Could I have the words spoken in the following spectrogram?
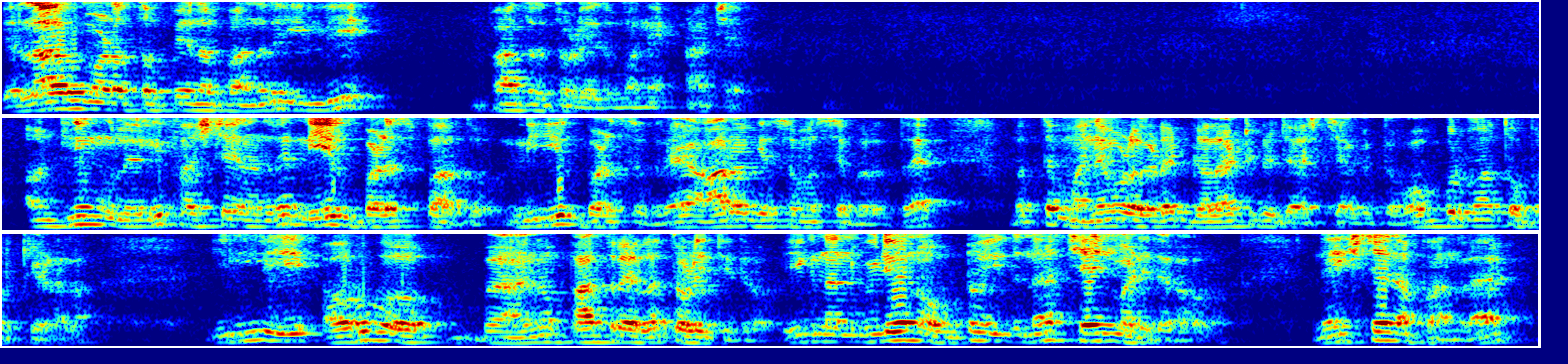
ಎಲ್ಲರೂ ಮಾಡೋ ತಪ್ಪೇನಪ್ಪ ಅಂದ್ರೆ ಇಲ್ಲಿ ಪಾತ್ರೆ ತೊಳೆಯೋದು, ಮನೆ ಆಚೆ. ಅಗ್ನಿಮೂಲೆಯಲ್ಲಿ ಫಸ್ಟ್ ಏನಂದ್ರೆ ನೀರು ಬಳಸಬಾರ್ದು. ನೀರು ಬಳಸಿದ್ರೆ ಆರೋಗ್ಯ ಸಮಸ್ಯೆ ಬರುತ್ತೆ. ಮತ್ತೆ ಮನೆ ಒಳಗಡೆ ಗಲಾಟೆಗಳು ಜಾಸ್ತಿ ಆಗುತ್ತೆ. ಒಬ್ರು ಮಾತು ಒಬ್ರು ಕೇಳಲ್ಲ. ಇಲ್ಲಿ ಅವರು ಏನೋ ಪಾತ್ರೆ ಎಲ್ಲ ತೊಳಿತಿದ್ರು. ಈಗ ನನ್ನ ವಿಡಿಯೋ ನೋಡ್ಬಿಟ್ಟು ಇದನ್ನ ಚೇಂಜ್ ಮಾಡಿದ್ದಾರೆ ಅವರು. ನೆಕ್ಸ್ಟ್ ಏನಪ್ಪ ಅಂದ್ರೆ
